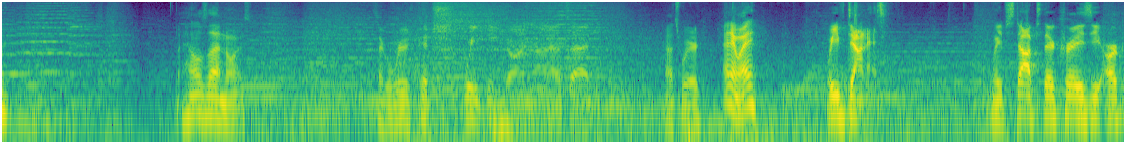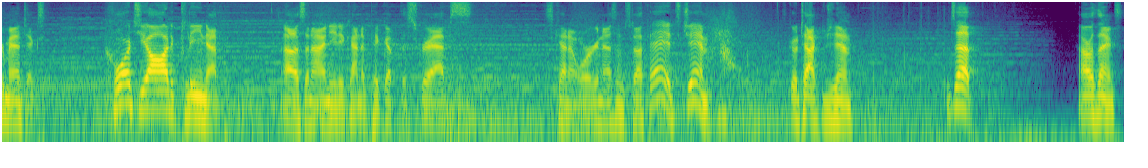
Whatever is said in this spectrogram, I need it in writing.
Hmm. The hell's that noise? It's like a weird pitch squeaking going on outside. That's weird. Anyway, we've done it. We've stopped their crazy Arkham antics. Courtyard cleanup. Oh, so now I need to kind of pick up the scraps. Just kind of organize some stuff. Hey, it's Jim. Let's go talk to Jim. What's up? How are things?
